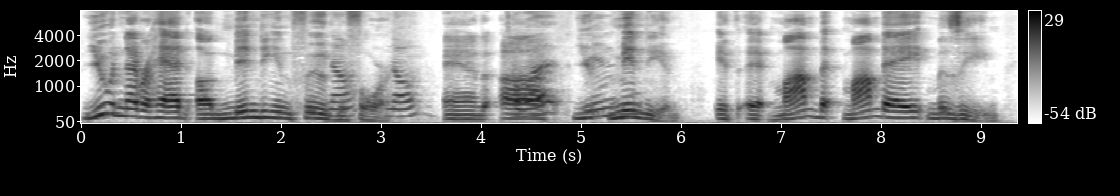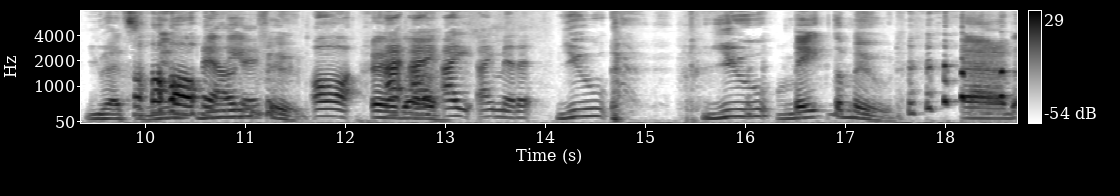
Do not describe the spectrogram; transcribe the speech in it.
You had never had a Mindian food No, before. no. And uh, what? You Mindian? Mindian. It, at Mambe, Mambe Mazine, you had some Min, Oh, yeah, Mindian okay. food. Oh, And, I, uh, I, I, I admit it. You you made the mood, and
